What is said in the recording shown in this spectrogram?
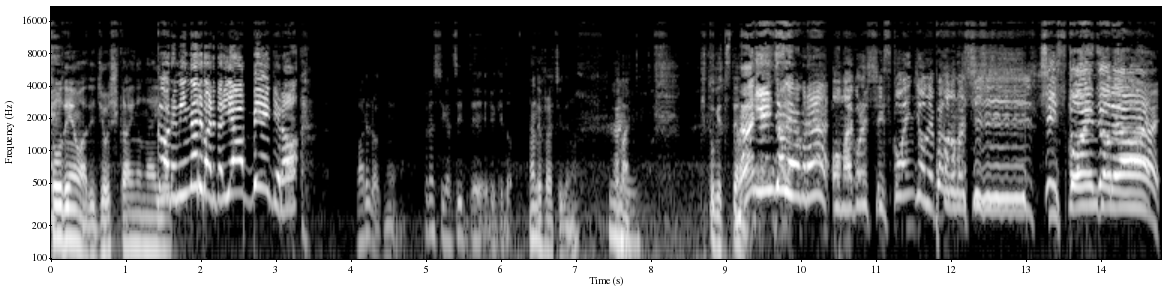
糸電話で女子会の内容。これみんなにバレたらやっべえけどバレるわけねえよな。フラッシュがついてるけど。なんでフラッチついてんの？お前何、きっと月ってんの何炎上だよこれお前これシスコ炎上だよ、バカの前シシシシシスコ炎上だよ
